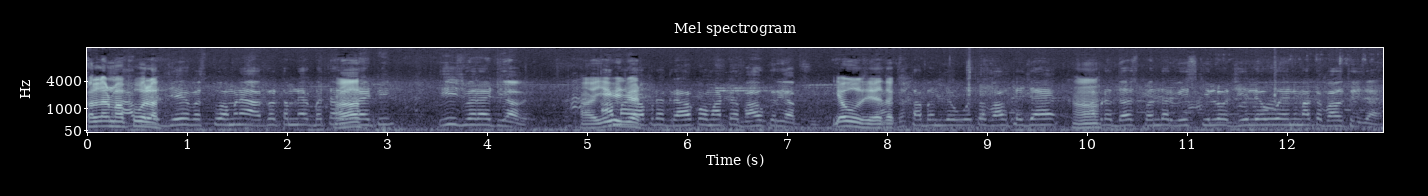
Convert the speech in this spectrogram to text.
કલરમાં ફૂલ આવે. જે વસ્તુ હમણાં આગળ તમને બતાવી વેરાયટી ઈ જ વેરાયટી આવે. હા એવી જ આપણે ગ્રાહકો માટે ભાવ કરી આપશું. એવું છે તો જથ્થાબંધ લેવું હોય તો ભાવ થઈ જાય. આપણે દસ પંદર વીસ કિલો જે લેવું હોય એની માટે ભાવ થઈ જાય.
